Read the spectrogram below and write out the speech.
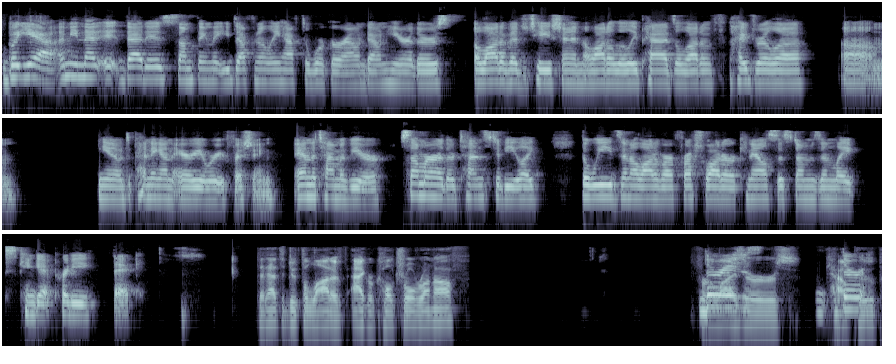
but yeah, I mean that it, that is something that you definitely have to work around down here. There's a lot of vegetation, a lot of lily pads, a lot of hydrilla. Um, you know, depending on the area where you're fishing and the time of year. Summer, there tends to be like the weeds in a lot of our freshwater canal systems and lakes can get pretty thick. That have to do with a lot of agricultural runoff, fertilizers, cow there, poop.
